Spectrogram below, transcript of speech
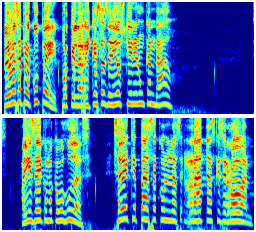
Pero no se preocupe, porque las riquezas de Dios tienen un candado. ¿Alguien sabe cómo acabó Judas? ¿Sabe qué pasa con las ratas que se roban?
